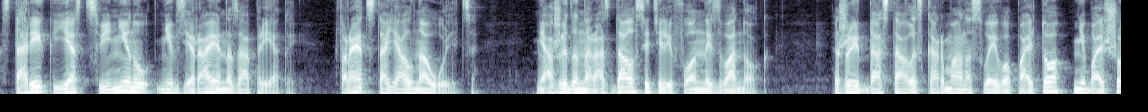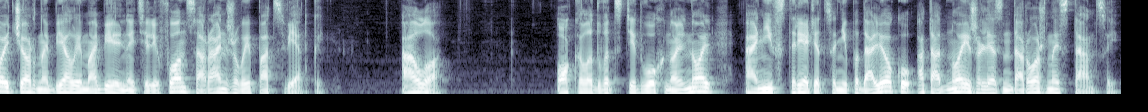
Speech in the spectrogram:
старик ест свинину, невзирая на запреты. Фред стоял на улице. Неожиданно раздался телефонный звонок. Жид достал из кармана своего пальто небольшой черно-белый мобильный телефон с оранжевой подсветкой. «Алло». Около 22.00 они встретятся неподалеку от одной железнодорожной станции.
